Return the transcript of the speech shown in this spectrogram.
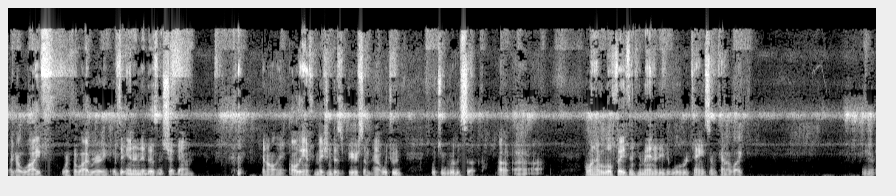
like a life worth of library, if the internet doesn't shut down and all all the information disappears somehow, which would which would really suck. Uh, uh, I want to have a little faith in humanity that will retain some kind of like, you know,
